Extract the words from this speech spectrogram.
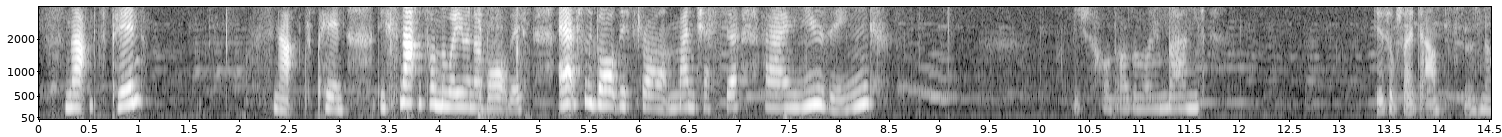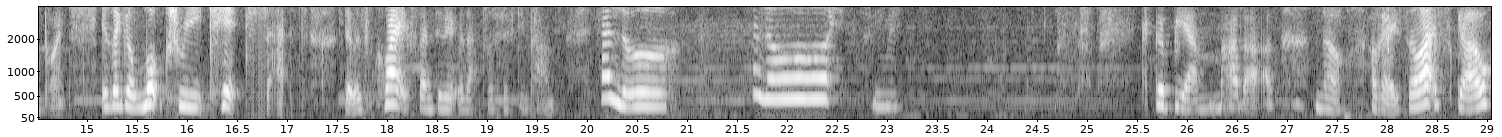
snapped pin, snapped pin. They snapped on the way when I bought this. I actually bought this from Manchester, and I'm using. Let me just hold all the loom band. It's upside down, so there's no point. It's like a luxury kit set that was quite expensive. It was actually £15. Hello. Hello. See me? I could be a mother. No. Okay, so let's go.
